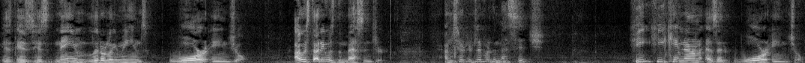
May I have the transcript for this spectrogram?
his, his name literally means war angel. I always thought he was the messenger. I'm just here to deliver the message. He, he came down as a war angel,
